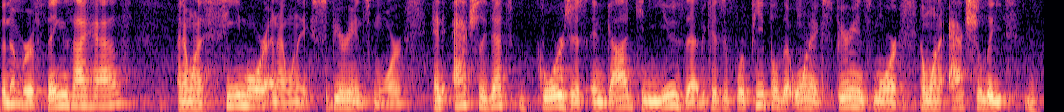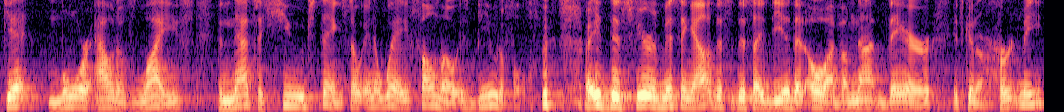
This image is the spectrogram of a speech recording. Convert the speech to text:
the number of things I have and I want to see more and I want to experience more. And actually, that's gorgeous, and God can use that because if we're people that want to experience more and want to actually get more out of life, then that's a huge thing. So, in a way, FOMO is beautiful, right? This fear of missing out, this, this idea that, oh, if I'm not there, it's going to hurt me,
